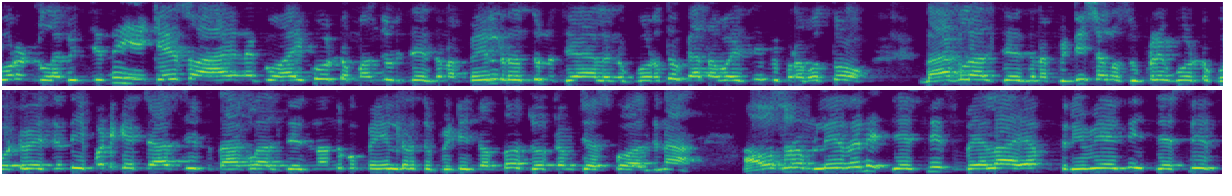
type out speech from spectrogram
ఊరట లభించింది. ఈ కేసు ఆయనకు హైకోర్టు మంజూరు చేసిన బెయిల్ రద్దును చేయాలని కోరుతూ గత వైసీపీ ప్రభుత్వం దాఖలాలు చేసిన పిటిషన్ సుప్రీంకోర్టు కొట్టివేసింది. ఇప్పటికే ఛార్జ్షీట్ దాఖలాలు చేసినందుకు బెయిల్ రద్దు పిటిషన్తో జోక్యం చేసుకోవాల్సిన అవసరం లేదని justice Bela M Trivedi justice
